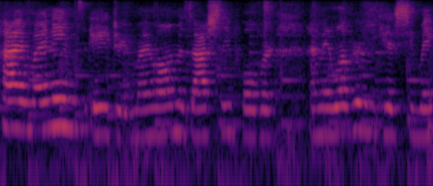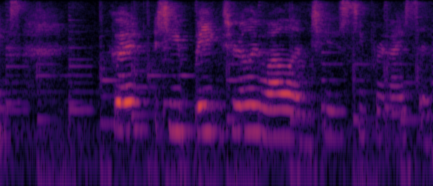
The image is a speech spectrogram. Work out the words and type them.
Hi, my name is Adrian. My mom is Ashley Pulver, and I love her because she makes good. She bakes really well, and she's super nice, and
